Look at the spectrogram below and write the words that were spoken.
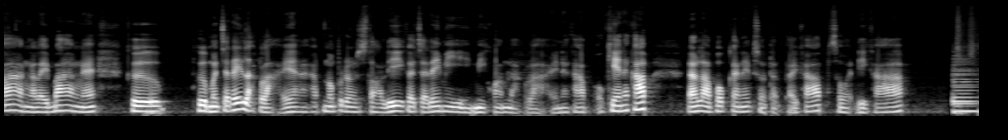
บ้างอะไรบ้างนะ คือคือมันจะได้หลากหลายนะครับนพดล Story ก็จะได้มีมีความหลากหลายนะครับ โอเคนะครับ แล้วเราพบกันในสดถัดไปครับ สวัสดีครับ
